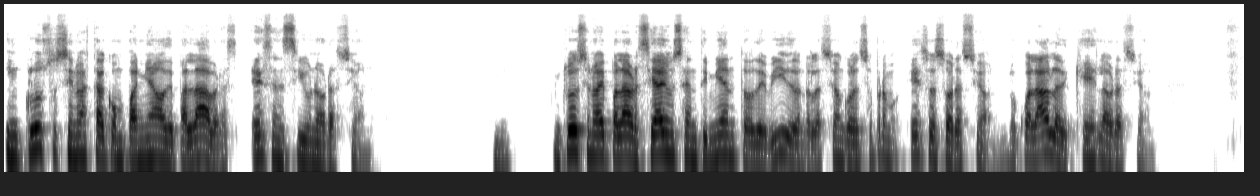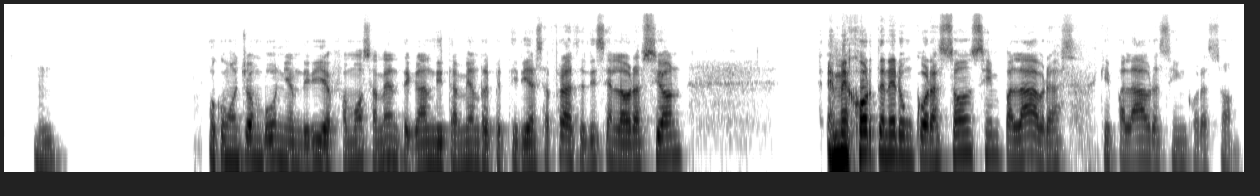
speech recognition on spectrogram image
incluso si no está acompañado de palabras, es en sí una oración. ¿Mm? Incluso si no hay palabras, si hay un sentimiento debido en relación con el Supremo, eso es oración, lo cual habla de qué es la oración. ¿Mm? O como John Bunyan diría famosamente, Gandhi también repetiría esa frase, dice en la oración es mejor tener un corazón sin palabras que palabras sin corazón.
